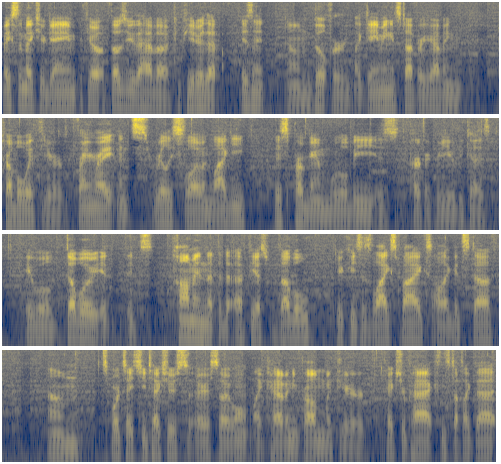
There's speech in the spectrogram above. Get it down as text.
Basically makes your game, if you, for those of you that have a computer that isn't um, built for like gaming and stuff, or you're having trouble with your frame rate and it's really slow and laggy, this program will be is perfect for you because it will double it, it's common that the FPS will double, decreases lag spikes, all that good stuff. Um, sports HD textures so it won't like have any problem with your texture packs and stuff like that.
